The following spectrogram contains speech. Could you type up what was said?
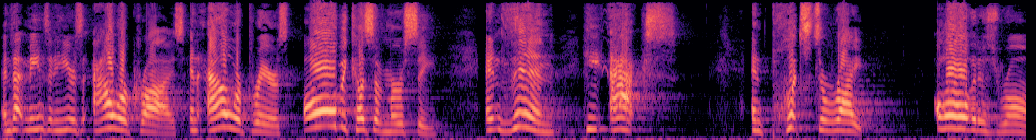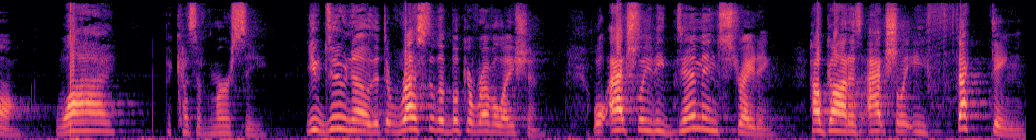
And that means that He hears our cries and our prayers, all because of mercy. And then He acts and puts to right all that is wrong. Why? Because of mercy. You do know that the rest of the book of Revelation will actually be demonstrating how God is actually effecting,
